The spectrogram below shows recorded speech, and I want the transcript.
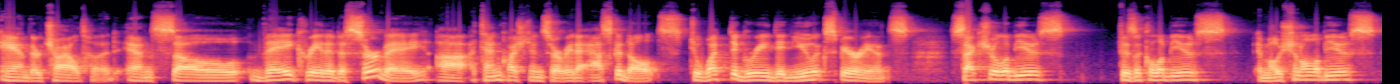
and their childhood. And so they created a survey, uh, a 10 question survey to ask adults to what degree did you experience sexual abuse, physical abuse, emotional abuse,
